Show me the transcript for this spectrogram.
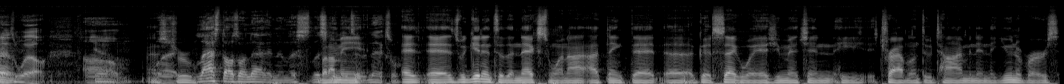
Yeah. as well. Um, That's but true. Last thoughts on that, and then let's let's but get I mean, into the next one. As, as we get into the next one, I, I think that uh, a good segue, as you mentioned, he's traveling through time and in the universe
